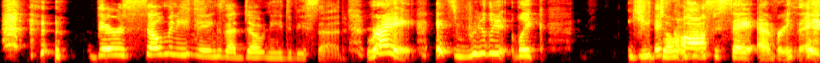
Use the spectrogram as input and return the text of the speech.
there's so many things that don't need to be said. right. It's really like you It don't have to say everything.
